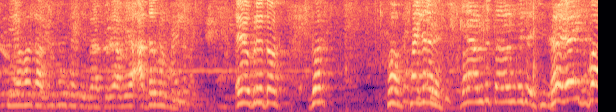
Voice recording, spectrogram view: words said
তুই আমার গার্লফ্রেন্ডের করে আমি আদর করব নি। এই উপরে ধর ধর হ সাইলা করে ভাই আমি তো তার কাছে চাইছি এই এই বাবা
